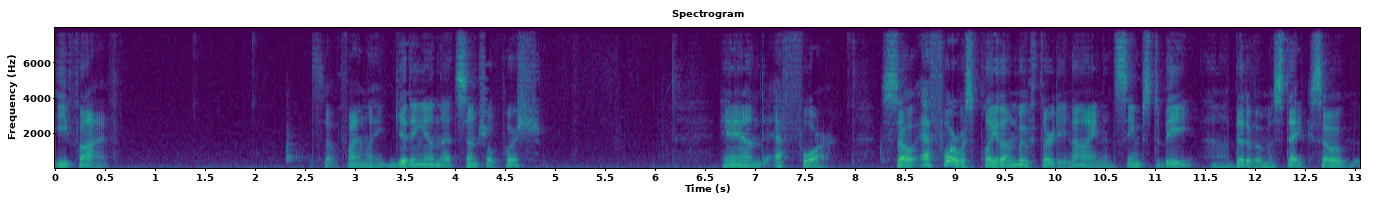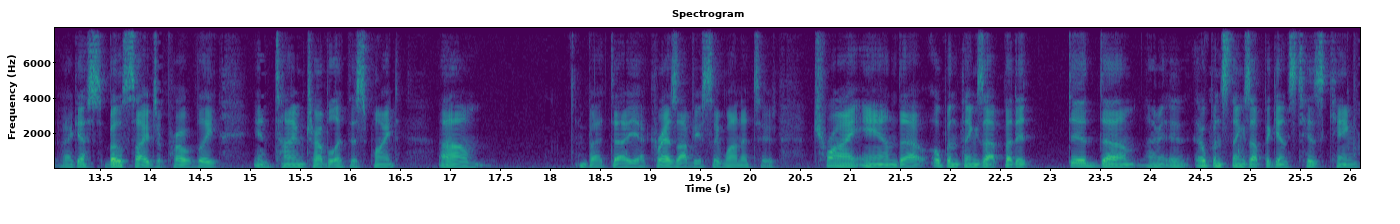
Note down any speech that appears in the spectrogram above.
e5. So finally getting in that central push. And f4. So f4 was played on move 39 and seems to be a bit of a mistake. So I guess both sides are probably in time trouble at this point. Um, but uh, yeah, Keres obviously wanted to try and uh, open things up, but it did, um, I mean, it opens things up against his king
